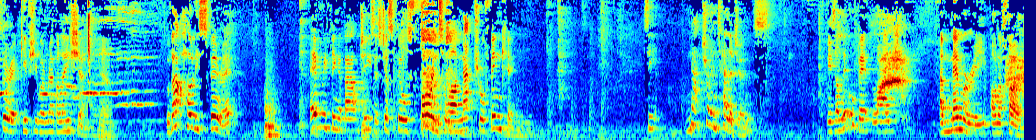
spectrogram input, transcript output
Spirit gives you a revelation. Yeah. Without Holy Spirit, everything about Jesus just feels foreign to our natural thinking. See, natural intelligence is a little bit like a memory on a phone.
